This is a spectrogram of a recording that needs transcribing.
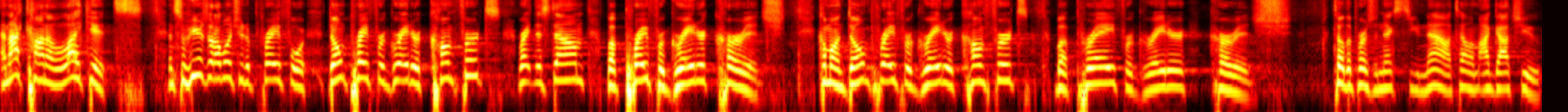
and I kind of like it. And so here's what I want you to pray for. Don't pray for greater comfort, write this down, but pray for greater courage. Come on, don't pray for greater comfort, but pray for greater courage. Tell the person next to you now, tell them, I got you.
